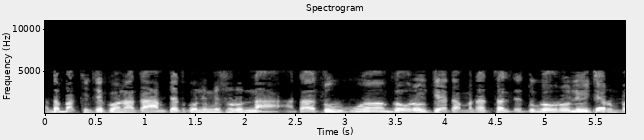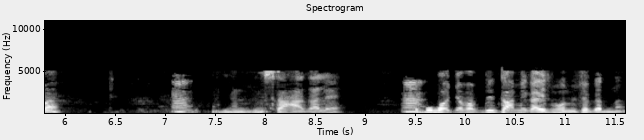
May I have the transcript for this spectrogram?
आता बाकीचे कोण? आता आमच्यात कोणी मिसळून ना. आता तू अं, गौरवची आता मधात चालते. तू गौरवला विचारून पाय हं. हम्म, सहा झाले. हं. भाऊच्या बाबतीत तर आम्ही काहीच म्हणू शकत नाही.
